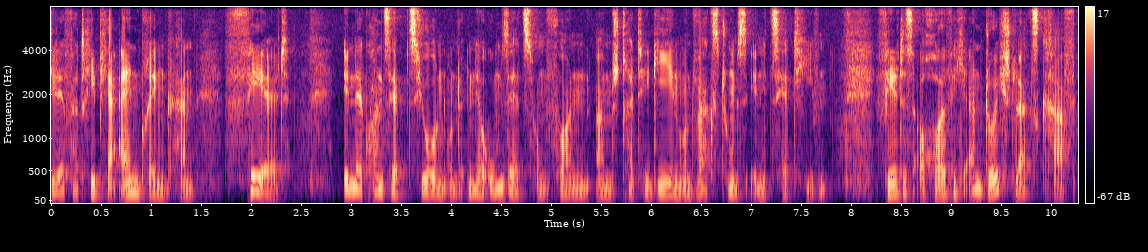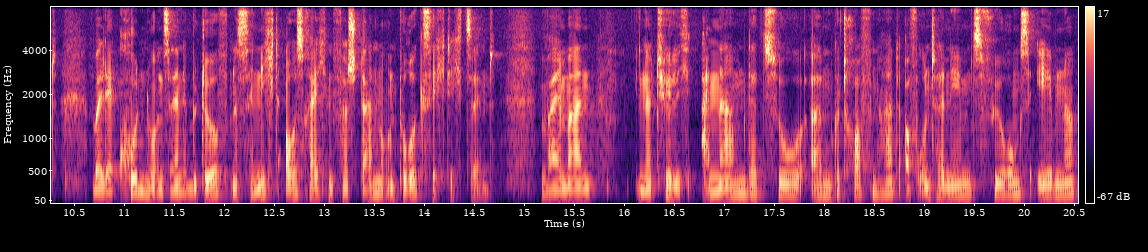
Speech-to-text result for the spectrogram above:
die der Vertrieb hier einbringen kann, fehlt, in der Konzeption und in der Umsetzung von ähm, Strategien und Wachstumsinitiativen. Fehlt es auch häufig an Durchschlagskraft, weil der Kunde und seine Bedürfnisse nicht ausreichend verstanden und berücksichtigt sind, weil man natürlich Annahmen dazu ähm, getroffen hat auf Unternehmensführungsebene,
